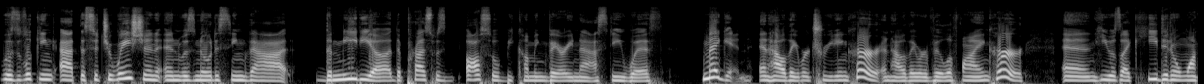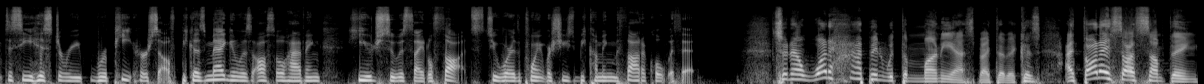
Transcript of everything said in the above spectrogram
was looking at the situation and was noticing that the media, the press was also becoming very nasty with Meghan and how they were treating her and how they were vilifying her. And he was like, he didn't want to see history repeat herself because Meghan was also having huge suicidal thoughts to where the point where she's becoming methodical with it. So now, what happened with the money aspect of it? Because I thought I saw something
